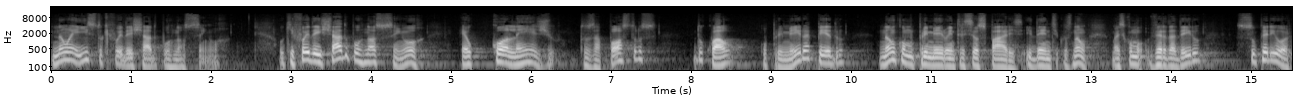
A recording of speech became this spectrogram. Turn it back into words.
não é isto que foi deixado por Nosso Senhor. O que foi deixado por Nosso Senhor é o colégio dos apóstolos, do qual o primeiro é Pedro, não como primeiro entre seus pares idênticos, não, mas como verdadeiro superior.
